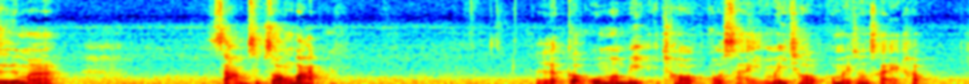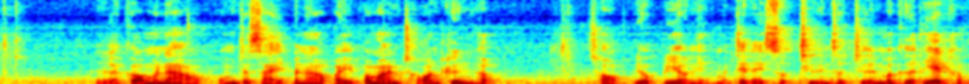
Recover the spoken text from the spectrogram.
ซื้อมา 32 บาท แล้วก็อูมามิชอบก็ใส่ไม่ชอบก็ไม่ต้องใส่ครับ แล้วก็มะนาวผมจะใส่มะนาวไปประมาณช้อนครึ่งครับ ชอบเปรี้ยวๆนี่มันจะได้สดชื่นสดชื่นมะเขือเทศครับ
